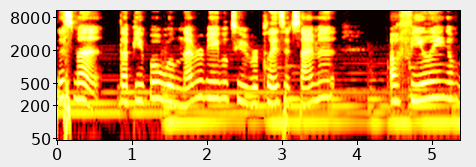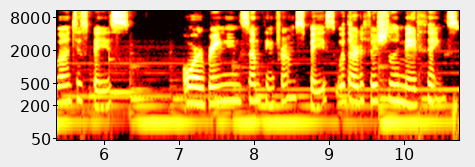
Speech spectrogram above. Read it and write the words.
This meant that people will never be able to replace excitement, a feeling of going to space, or bringing something from space with artificially made things.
